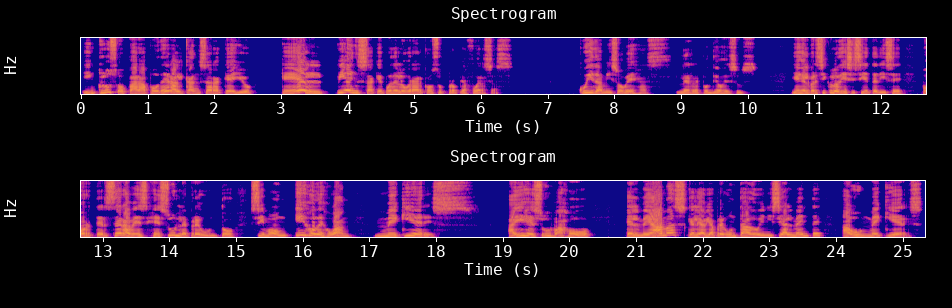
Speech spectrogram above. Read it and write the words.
incluso para poder alcanzar aquello que él piensa que puede lograr con sus propias fuerzas. Cuida mis ovejas, le respondió Jesús. Y en el versículo 17 dice, por tercera vez Jesús le preguntó, Simón, hijo de Juan, ¿me quieres? Ahí Jesús bajó el me amas que le había preguntado inicialmente, aún me quieres.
